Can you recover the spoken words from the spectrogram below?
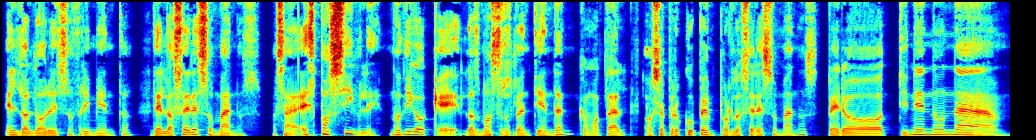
el dolor y el sufrimiento de los seres humanos. O sea, es posible. No digo que los monstruos lo entiendan como tal o se preocupen por los seres humanos, pero tienen una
